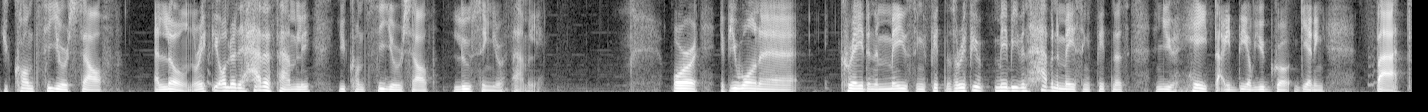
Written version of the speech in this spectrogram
you can't see yourself alone. Or if you already have a family, you can't see yourself losing your family. Or if you want to create an amazing fitness, or if you maybe even have an amazing fitness and you hate the idea of you grow, getting fat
